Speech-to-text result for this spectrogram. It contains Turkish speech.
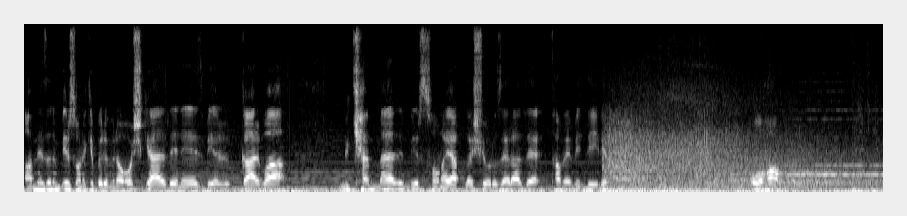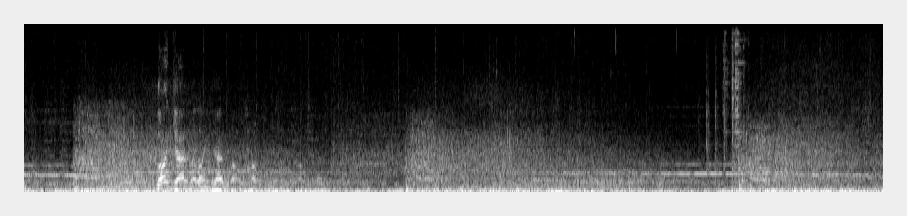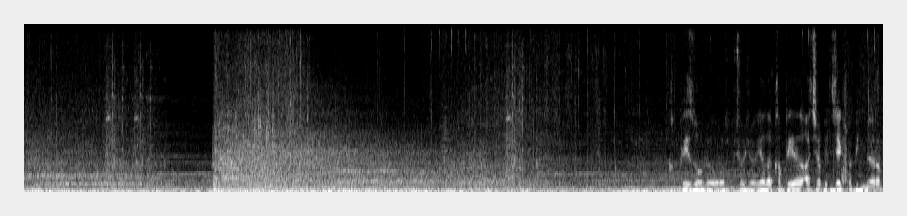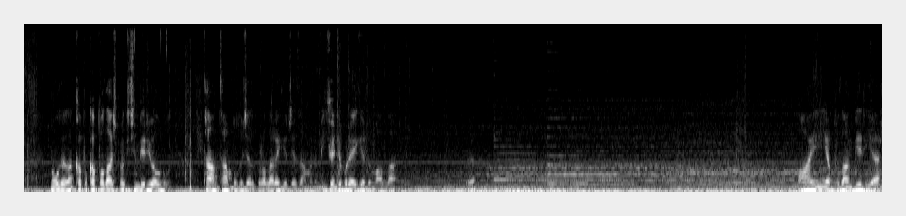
Amneza'nın bir sonraki bölümüne hoş geldiniz. Bir galiba mükemmel bir sona yaklaşıyoruz herhalde. Tam emin değilim. Oha. Lan gelme lan gelme. Lan, Kapıyı zorluyor orospu çocuğu ya da kapıyı açabilecek mi bilmiyorum. Ne oluyor lan kapı kapalı açmak için bir yol bul. Tamam tamam bulacağız buralara gireceğiz amınım. İlk önce buraya girdim valla. Ayin yapılan bir yer.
